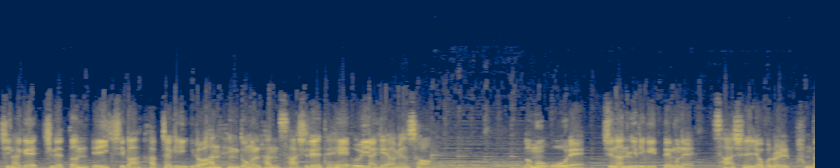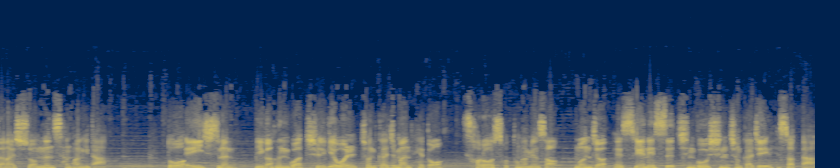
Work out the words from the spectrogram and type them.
친하게 지냈던 A씨가 갑자기 이러한 행동을 한 사실에 대해 의아해하면서 너무 오래 지난 일이기 때문에 사실 여부를 판단할 수 없는 상황이다. 또 A씨는 이가흔과 7개월 전까지만 해도 서로 소통하면서 먼저 SNS 친구 신청까지 했었다.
